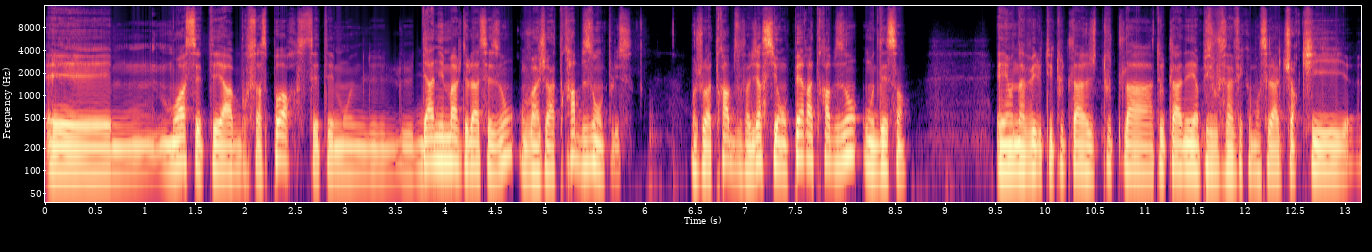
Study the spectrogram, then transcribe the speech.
Et hum, moi, c'était à Boursa Sport, c'était mon le, le dernier match de la saison. On va jouer à Trabzon en plus. On joue à Trabzon, c'est-à-dire si on perd à Trabzon, on descend. Et on avait lutté toute la toute la toute l'année. En plus, vous savez comment c'est la Turquie, euh,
